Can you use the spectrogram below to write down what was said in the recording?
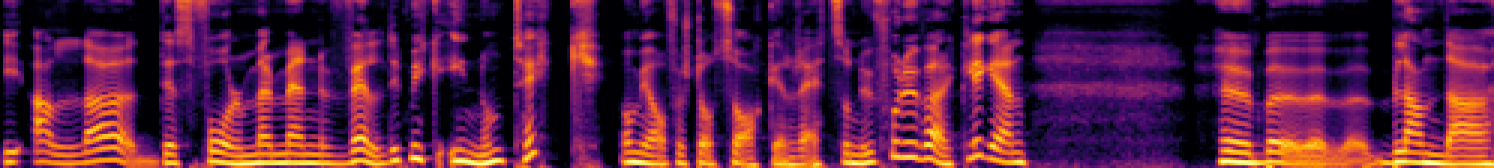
i alla dess former men väldigt mycket inom tech om jag har förstått saken rätt. Så nu får du verkligen eh, blanda,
